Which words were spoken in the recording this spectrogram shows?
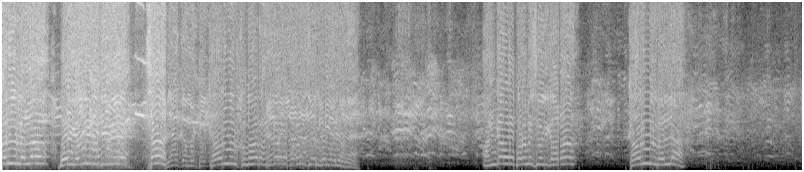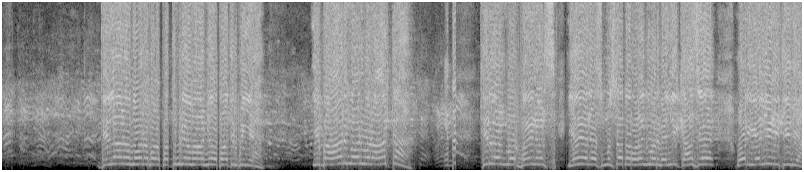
கரூர் வெள்ளம் ஒரு LED TV. Sir Karur Kumar Angala Parameswari Angala Parameswari காரா கரூர் வெள்ள? தில்லானா மோன போல பத்து மணி ஆமா பார்த்திருப்பீங்க. இப்ப ஆடு மாடு ஒரு ஆட்டம் திருவெரும்பூர் பைனான்ஸ் ஏஆர்எஸ் முஸ்தபா வழங்கும் ஒரு வெள்ளி காசு ஒரு எல்இடி டிவியா?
